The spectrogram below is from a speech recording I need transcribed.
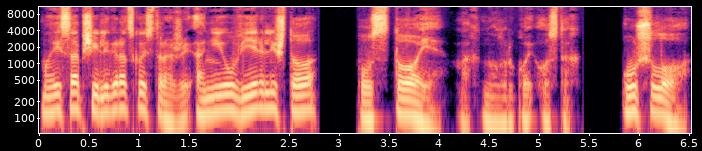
Мы сообщили городской страже. Они уверили, что...» «Пустое», — махнул рукой Остах. «Ушло.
